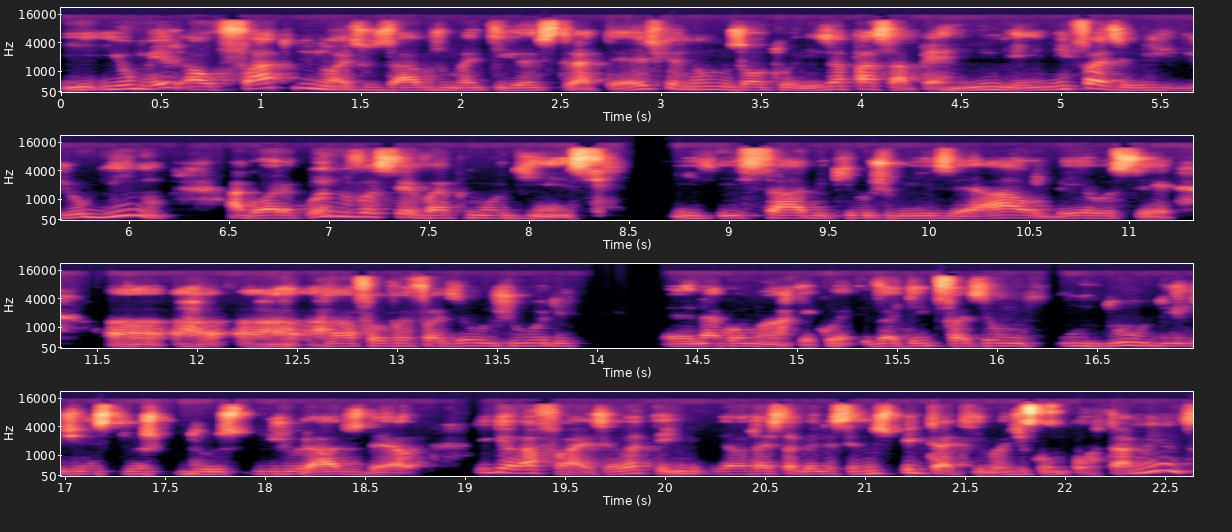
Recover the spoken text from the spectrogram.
E, e o mesmo, ao fato de nós usarmos uma litigância estratégica não nos autoriza a passar a perna em ninguém nem fazer o joguinho. Agora, quando você vai para uma audiência e, e, sabe que o juiz é A ou B ou C, a, a, a Rafa vai fazer o júri é, na comarca, vai ter que fazer um, um due dos, dos, dos jurados dela. O que ela faz? Ela tem, ela está estabelecendo expectativas de comportamento.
